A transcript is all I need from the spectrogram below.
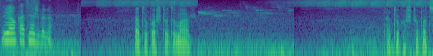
তুমি আমার কাছে আসবে না। এত কষ্ট তোমার? এত কষ্ট পাচ্ছ?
